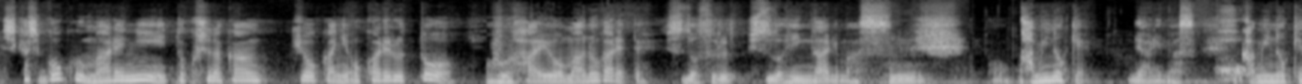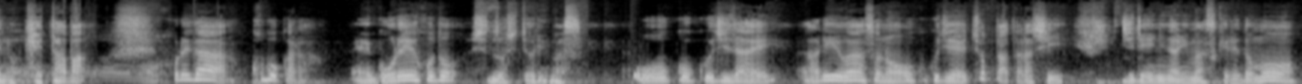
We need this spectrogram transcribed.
しかしごく稀に特殊な環境下に置かれると腐敗を免れて出土する出土品があります。うん、髪の毛であります。髪の毛の毛束。これが古母から5例ほど出土しております。王国時代、あるいはその王国時代ちょっと新しい事例になりますけれども、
